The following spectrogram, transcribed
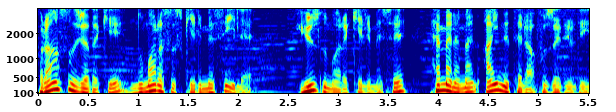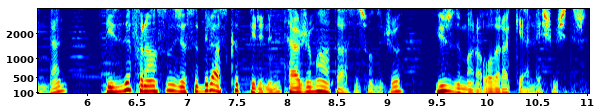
Fransızcadaki numarasız kelimesi ile 100 numara kelimesi hemen hemen aynı telaffuz edildiğinden bizde Fransızcası biraz kıt birinin tercüme hatası sonucu 100 numara olarak yerleşmiştir.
